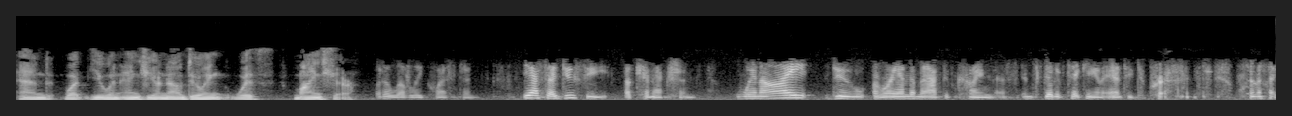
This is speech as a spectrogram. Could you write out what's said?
and what you and Angie are now doing with Mindshare? What a lovely question. Yes, I do see a connection. When I do a random act of kindness, instead of taking an antidepressant, when I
